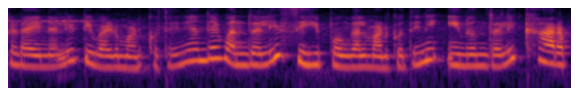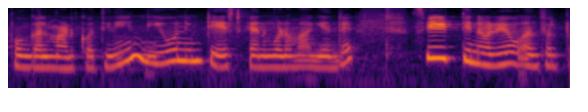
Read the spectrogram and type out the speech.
ಕಡಾಯಿನಲ್ಲಿ ಡಿವೈಡ್ ಮಾಡ್ಕೋತೀನಿ. ಅಂದರೆ ಒಂದರಲ್ಲಿ ಸಿಹಿ ಪೊಂಗಲ್ ಮಾಡ್ಕೋತೀನಿ, ಇನ್ನೊಂದರಲ್ಲಿ ಖಾರ ಪೊಂಗಲ್ ಮಾಡ್ಕೋತೀನಿ. ನೀವು ನಿಮ್ಮ ಟೇಸ್ಟ್ಗೆ ಅನುಗುಣವಾಗಿ ಅಂದರೆ ಸ್ವೀಟ್ ತಿನ್ನೋರು ಒಂದು ಸ್ವಲ್ಪ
